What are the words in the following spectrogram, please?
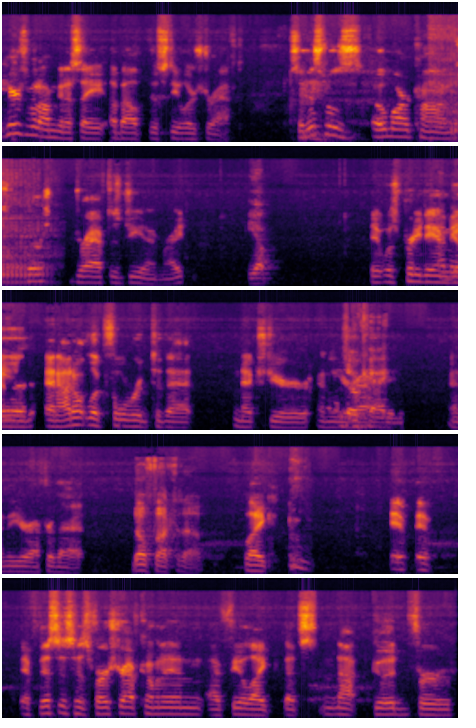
here's what I'm gonna say about the Steelers draft. So this was Omar Khan's first draft as GM, right? Yep. It was pretty damn I mean- good, and I don't look forward to that next year and the year okay. after, and the year after that. Don't fuck it up. Like, if if if this is his first draft coming in, I feel like that's not good for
